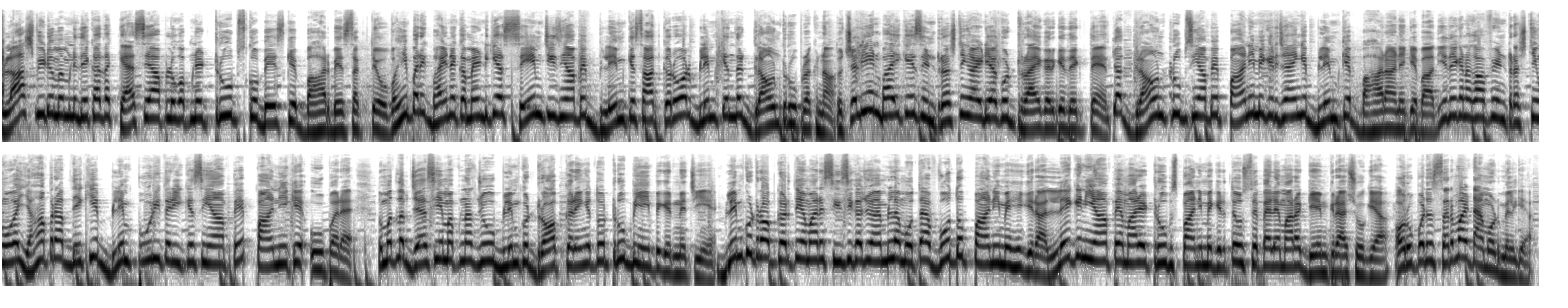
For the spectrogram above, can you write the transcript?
तो last video में हमने देखा था कैसे आप लोग अपने ट्रूप्स को बेस के बाहर भेज सकते हो। वहीं पर एक भाई ने कमेंट किया सेम चीज़ यहाँ पे ब्लिम के साथ करो और ब्लिम के अंदर ग्राउंड ट्रूप रखना। तो चलिए इन भाई के इस इंटरेस्टिंग आइडिया को ट्राई करके देखते हैं। क्या ग्राउंड ट्रूप्स यहाँ पे पानी में गिर जाएँगे ब्लिम के बाहर आने के बाद? ये देखना काफ़ी इंटरेस्टिंग होगा। यहाँ पर आप देखिए ब्लिम पूरी तरीके से यहाँ पे पानी के ऊपर है। तो मतलब जैसे हम अपना जो ब्लिम को ड्रॉप करेंगे तो ट्रूप भी यहीं पे गिरने चाहिए। ब्लिम को ड्रॉप करते हमारे सीसी का जो एम्बलम होता है, वो तो पानी में ही गिरा। लेकिन यहाँ पे हमारे ट्रूप्स पानी में गिरते उससे पहले हमारा गेम क्रैश हो गया। और ऊपर से सर्वर टाइम आउट मिल गया।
